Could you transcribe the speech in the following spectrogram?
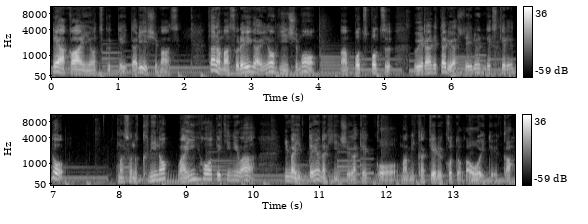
で赤ワインを作っていたりします。ただまあそれ以外の品種もまあ、ポツポツ植えられたりはしているんですけれど、まあ、その国のワイン法的には今言ったような品種が結構、まあ、見かけることが多いというか、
